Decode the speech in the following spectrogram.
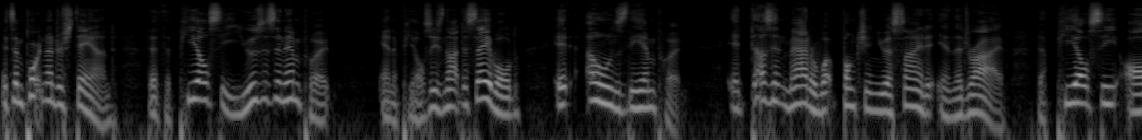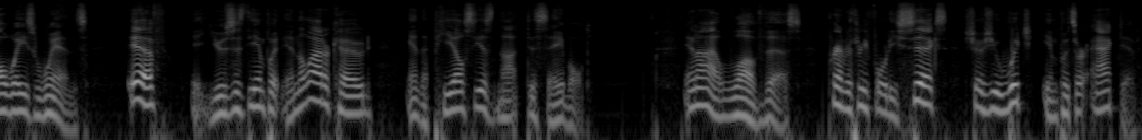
It's important to understand that the PLC uses an input and the PLC is not disabled, it owns the input. It doesn't matter what function you assign it in the drive. The PLC always wins if it uses the input in the ladder code and the PLC is not disabled. And I love this. Parameter 346 shows you which inputs are active.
